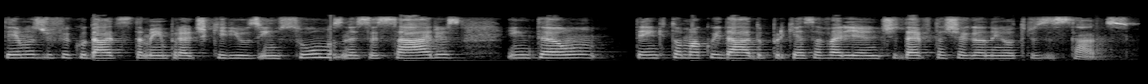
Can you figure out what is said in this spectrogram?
temos dificuldades também para adquirir os insumos necessários, então tem que tomar cuidado porque essa variante deve estar chegando em outros estados.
